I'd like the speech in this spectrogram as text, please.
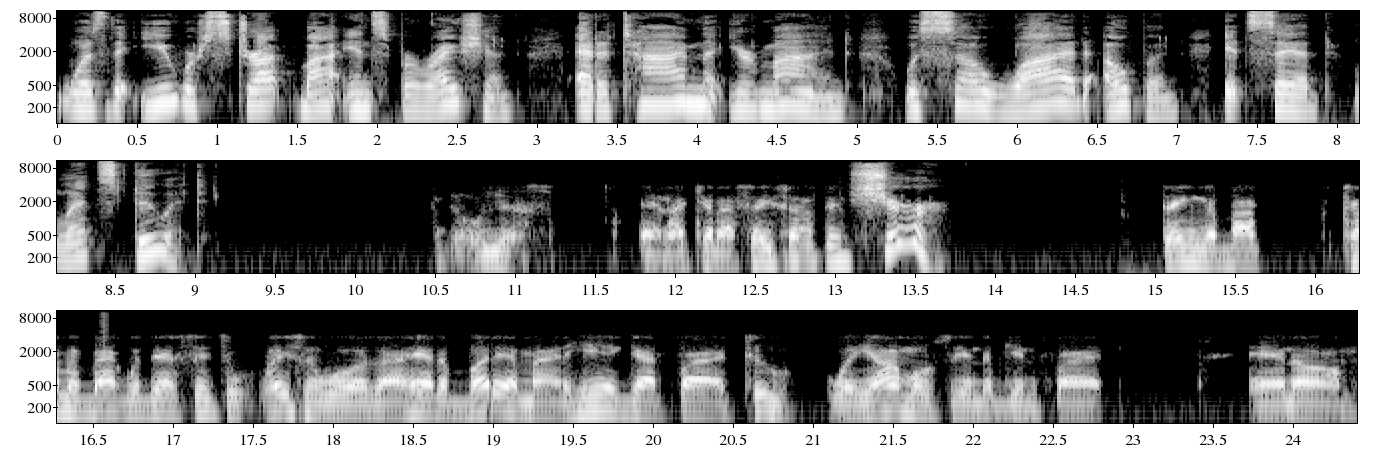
was that you were struck by inspiration at a time that your mind was so wide open, it said, let's do it. Oh, yes. And I can I say something? Sure. Thing about coming back with that situation was I had a buddy of mine, he had got fired too, where he almost ended up getting fired. And um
